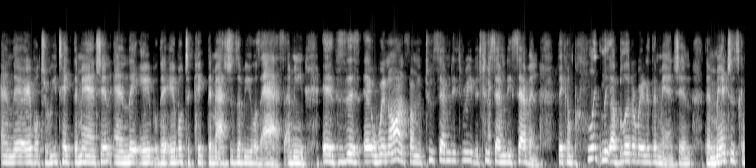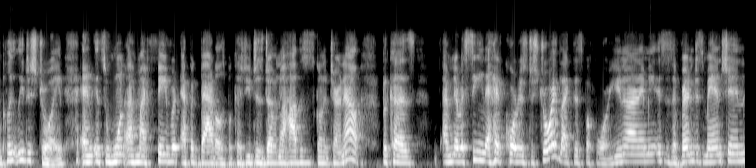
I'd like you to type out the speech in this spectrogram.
and they're able to retake the mansion and they able they're able to kick the masters of evil's ass. I mean it's this it went on from 273 to 277 they completely obliterated the mansion. The mansion's completely destroyed and it's one of my favorite epic battles because you just don't know how this is going to turn out because I've never seen a headquarters destroyed like this before. You know what I mean? This is Avengers Mansion,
